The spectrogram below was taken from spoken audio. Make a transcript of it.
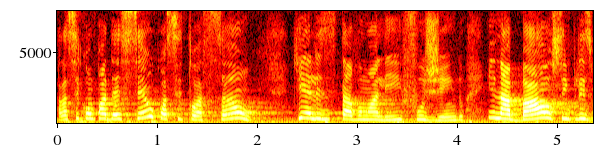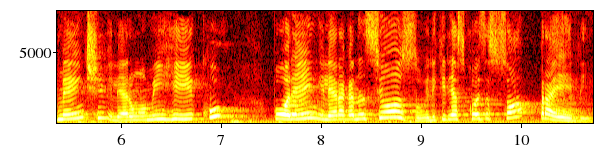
Ela se compadeceu com a situação que eles estavam ali fugindo. E Nabal simplesmente, ele era um homem rico, porém ele era ganancioso. Ele queria as coisas só para ele.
